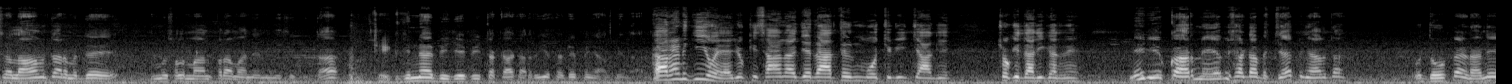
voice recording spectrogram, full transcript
ਸਲਾਮ ਧਰਮ ਦੇ ਮੁਸਲਮਾਨ ਭਰਾਵਾਂ ਨੇ ਨਹੀਂ ਸੀ ਕੀਤਾ। ਠੀਕ। ਜਿੰਨਾ ਬੀਜੇਪੀ ਧੱਕਾ ਕਰ ਰਹੀ ਹੈ ਸਾਡੇ ਪੰਜਾਬ ਦੇ ਨਾਲ। ਕਾਰਨ ਕੀ ਹੋਇਆ ਜੋ ਕਿਸਾਨ ਅੱਜ ਰਾਤ ਮੋਚਰੀ ਚ ਆ ਕੇ ਚੌਕੀਦਾਰੀ ਕਰ ਰਹੇ? ਨਹੀਂ ਜੀ ਉਹ ਕਾਰਨ ਇਹ ਹੈ ਵੀ ਸਾਡਾ ਬੱਚਾ ਹੈ ਪੰਜਾਬ ਦਾ। ਉਹ ਦੋ ਭੈਣਾਂ ਨੇ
